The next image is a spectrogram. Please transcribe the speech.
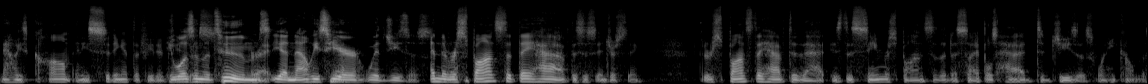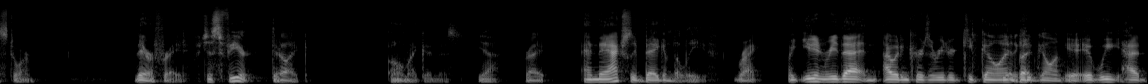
now he's calm and he's sitting at the feet of He Jesus. He was in the tombs. Right. Yeah. Now he's here with Jesus. And the response that they have, this is interesting. The response they have to that is the same response that the disciples had to Jesus when he calmed the storm. They're afraid. Just fear. They're like, oh my goodness, Yeah. right? And they actually beg him to leave. Right. Like you didn't read that, and I would encourage the reader to keep going. to but keep going. It, it- we had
